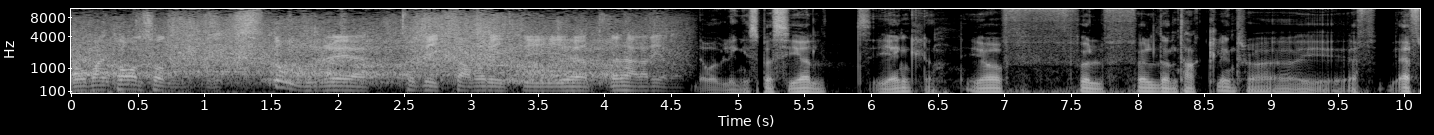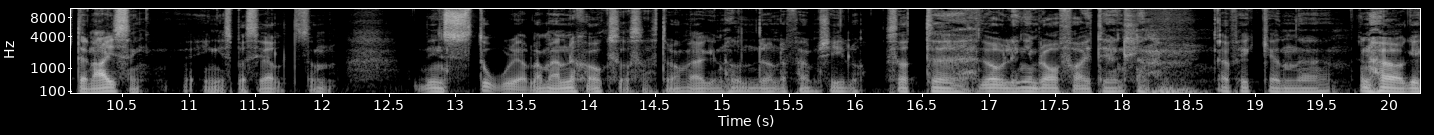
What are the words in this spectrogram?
Robban Karlsson, stor eh, publikfavorit i eh, den här arenan. Det var väl inget speciellt egentligen. Jag fullföljde en tackling tror jag i, efter en icing. Inget speciellt. Sen, det är en stor jävla människa också så efter han väger 100-105 kilo. Så att eh, det var väl ingen bra fight egentligen. Jag fick en, eh, en höger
